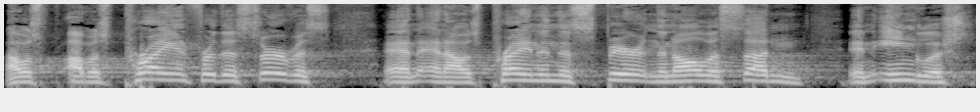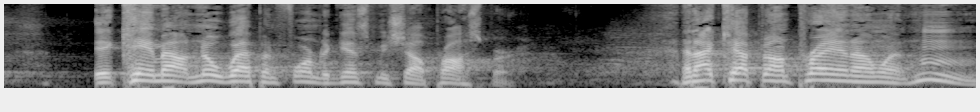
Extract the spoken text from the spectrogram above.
I was, I was praying for this service and, and I was praying in the spirit, and then all of a sudden in English, it came out, No weapon formed against me shall prosper. And I kept on praying. I went, Hmm.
